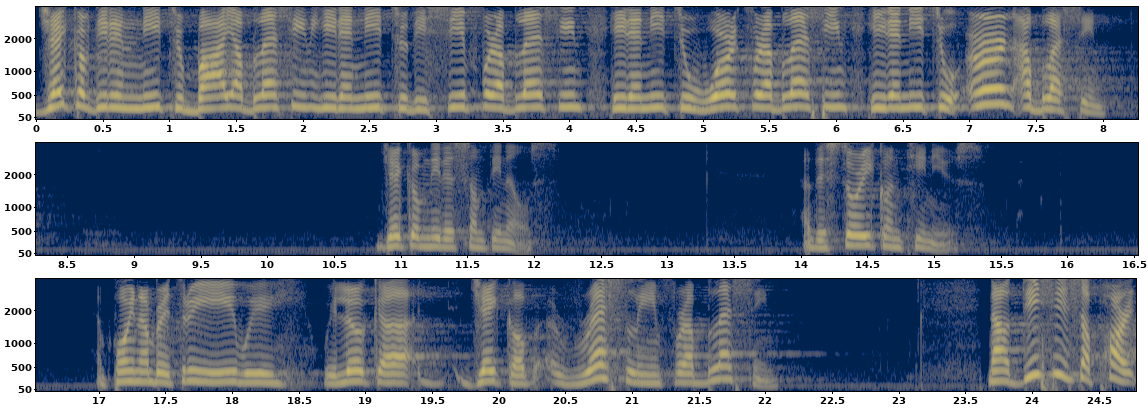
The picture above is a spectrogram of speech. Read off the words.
Jacob didn't need to buy a blessing. He didn't need to deceive for a blessing. He didn't need to work for a blessing. He didn't need to earn a blessing. Jacob needed something else. And the story continues. And point number three, we, we look at Jacob wrestling for a blessing. Now, this is a part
